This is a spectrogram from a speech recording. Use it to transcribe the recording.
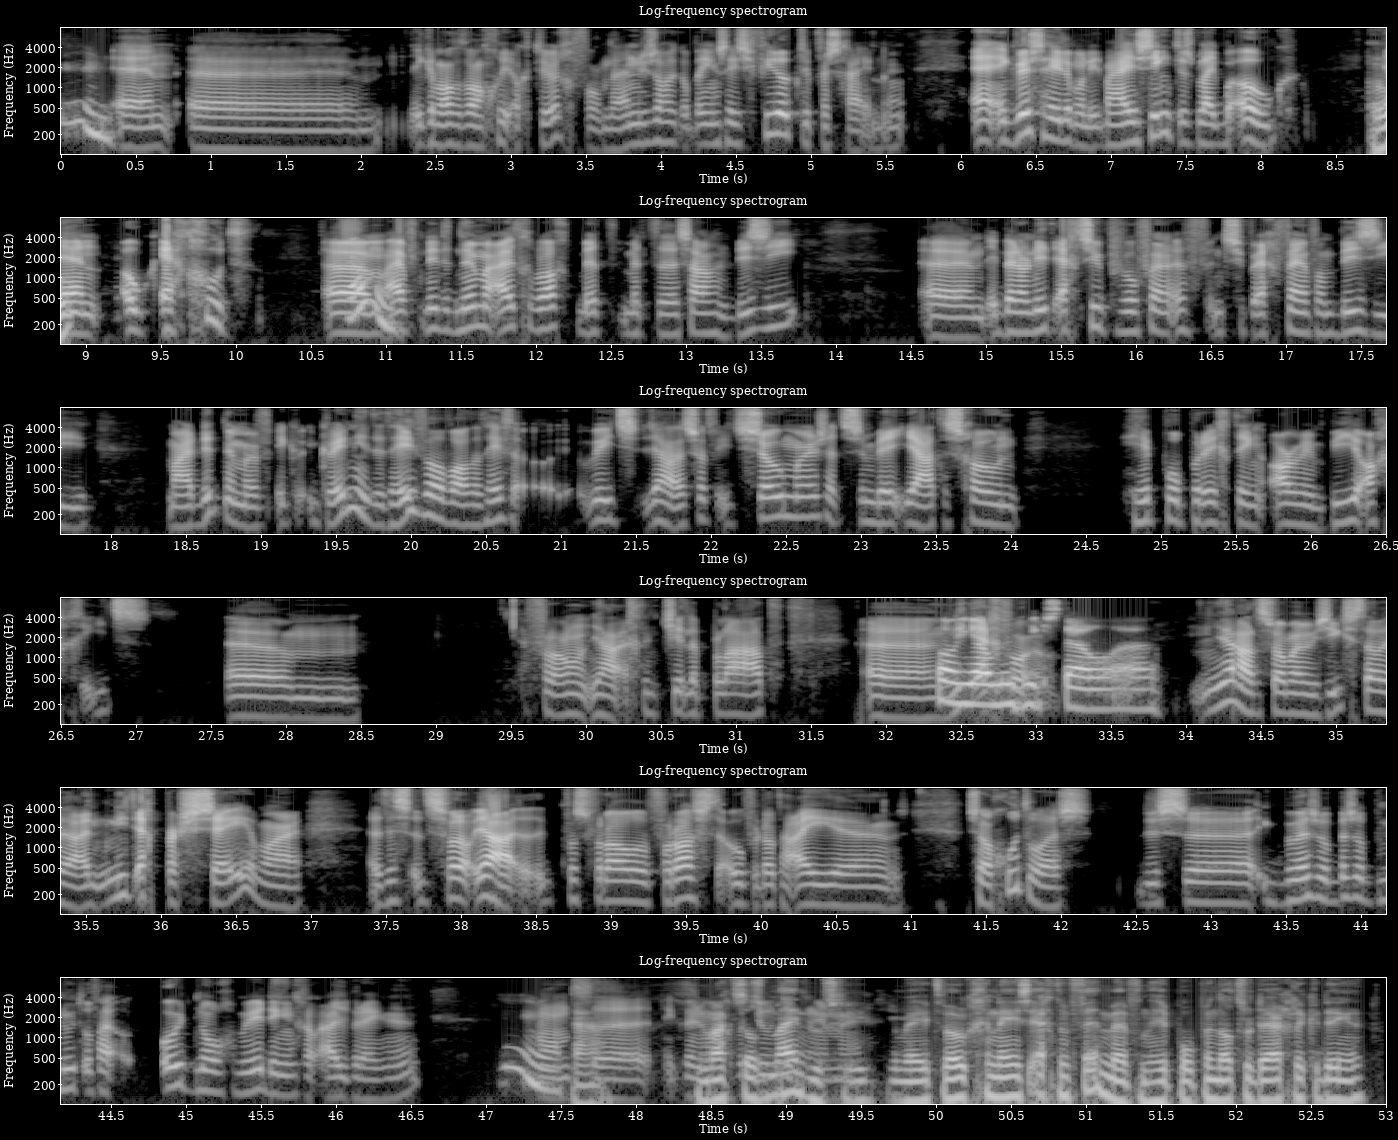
Mm. En ehm, ik heb hem altijd wel een goede acteur gevonden. En nu zag ik opeens deze videoclip verschijnen. En ik wist helemaal niet, maar hij zingt dus blijkbaar ook. Oh. En ook echt goed. Ehm, Oh. Hij heeft net het nummer uitgebracht met, met, eh, samen met Busy. Ehm, ik ben nog niet echt super, veel fan, super erg fan van Busy. Maar dit nummer, ik, ik weet niet, het heeft wel wat. Het heeft eh, iets, ja, een soort van iets zomers. Het is een beetje, ja, het is gewoon hip-hop richting RB-achtig iets. Ehm, vooral, ja, echt een chille plaat. Ehm, Gewoon jouw voor- muziekstijl. eh. ja, het is wel mijn muziekstijl. Ja. En Niet echt per se, maar het is, het is vooral, ja, ik was vooral verrast over dat hij eh, zo goed was. Dus eh, ik ben best wel, best wel benieuwd of hij ooit nog meer dingen gaat uitbrengen. Hmm. Want Ja. eh, ik ben Je maakt zelfs benieuwd mij naar dit nummer. nieuwsgierig hiermee. Terwijl ik geen eens echt een fan ben van hip-hop en dat soort dergelijke dingen.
